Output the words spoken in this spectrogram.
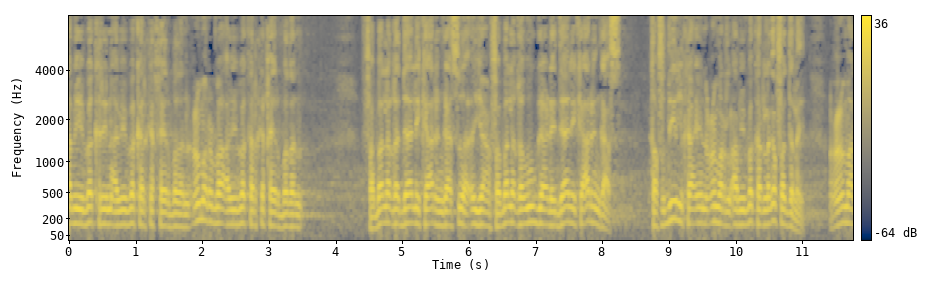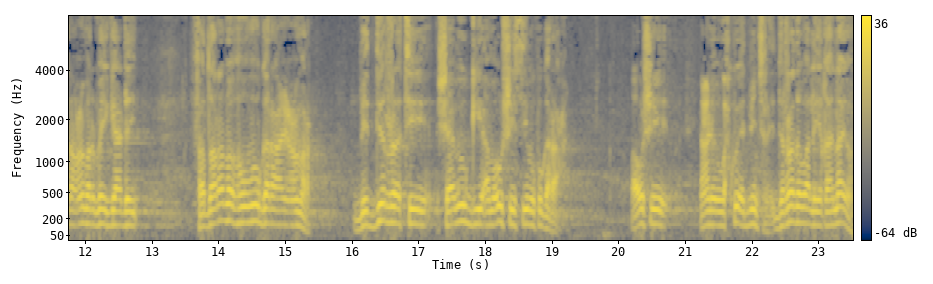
abi bakrin abi bakar ka khayr badan. Cumar baa abi bakar ka khayr badan. Fabalaqa wuu gaadhay daalika arrinkaas. Tafdiilka in cumar abibakar laga fadilay cumara cumar bay gaadhay. Fadarabahu wuu garaacay cumar. Bidirati shaabuuggii ama ushiisiibuu ku garaaca waa ushii yani wax ku edbin jiray. Dirada waa la yaqaanaayo.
